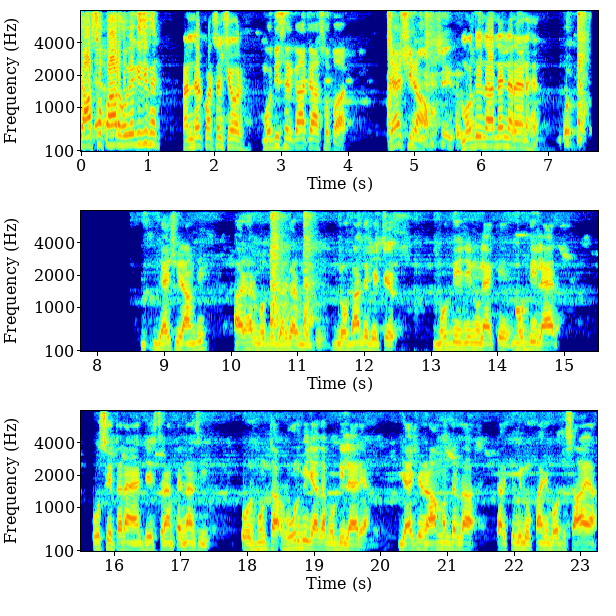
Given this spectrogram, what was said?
400 ਪਾਰ ਹੋਵੇਗੀ ਜੀ ਫਿਰ हंड्रेड परसेंट श्योर ਮੋਦੀ ਸਰਕਾਰ 400 ਪਾਰ ਜੈ ਸ਼੍ਰੀ ਰਾਮ मोदी नर नहीं नारायण है ਜੈ ਸ਼੍ਰੀ ਰਾਮ ਜੀ ਹਰ ਹਰ ਮੋਦੀ, ਘਰ ਘਰ ਮੋਦੀ। ਲੋਕਾਂ ਦੇ ਵਿੱਚ ਮੋਦੀ ਜੀ ਨੂੰ ਲੈ ਕੇ, ਮੋਦੀ ਲਹਿਰ ਉਸੇ ਤਰ੍ਹਾਂ ਹੈ ਜਿਸ ਤਰ੍ਹਾਂ ਪਹਿਲਾਂ ਸੀ। ਔਰ ਹੁਣ ਤਾਂ ਹੋਰ ਵੀ ਜ਼ਿਆਦਾ ਮੋਦੀ ਲਹਿਰ ਆ। ਜੈ ਸ਼੍ਰੀ ਰਾਮ ਮੰਦਿਰ ਦਾ ਕਰਕੇ ਵੀ ਲੋਕਾਂ 'ਚ ਬਹੁਤ ਉਤਸ਼ਾਹ ਆ।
